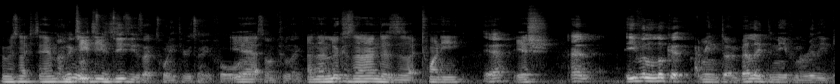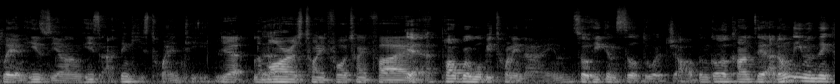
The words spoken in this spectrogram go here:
Who was next to him? I Umtiti is like 23, 24 Yeah. or something like that. and then Lucas Hernandez is like 20 yeah. ish. And even look at, I mean, Dembele didn't even really play, and he's young. He's, I think he's 20. Yeah. Uh, Lemar is 24, 25. Yeah, Pogba will be 29, so he can still do a job. And N'Golo Kante, I don't even think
